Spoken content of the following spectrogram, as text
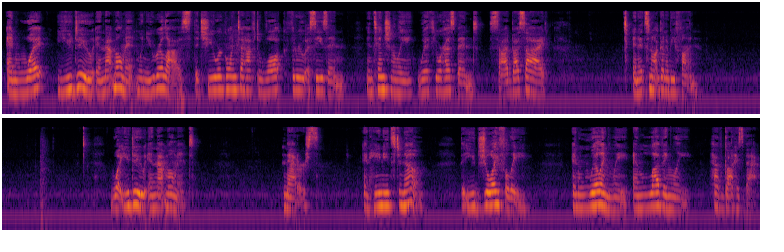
And what you do in that moment when you realize that you are going to have to walk through a season intentionally with your husband side by side, and it's not going to be fun. what you do in that moment matters. And he needs to know that you joyfully and willingly and lovingly have got his back.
